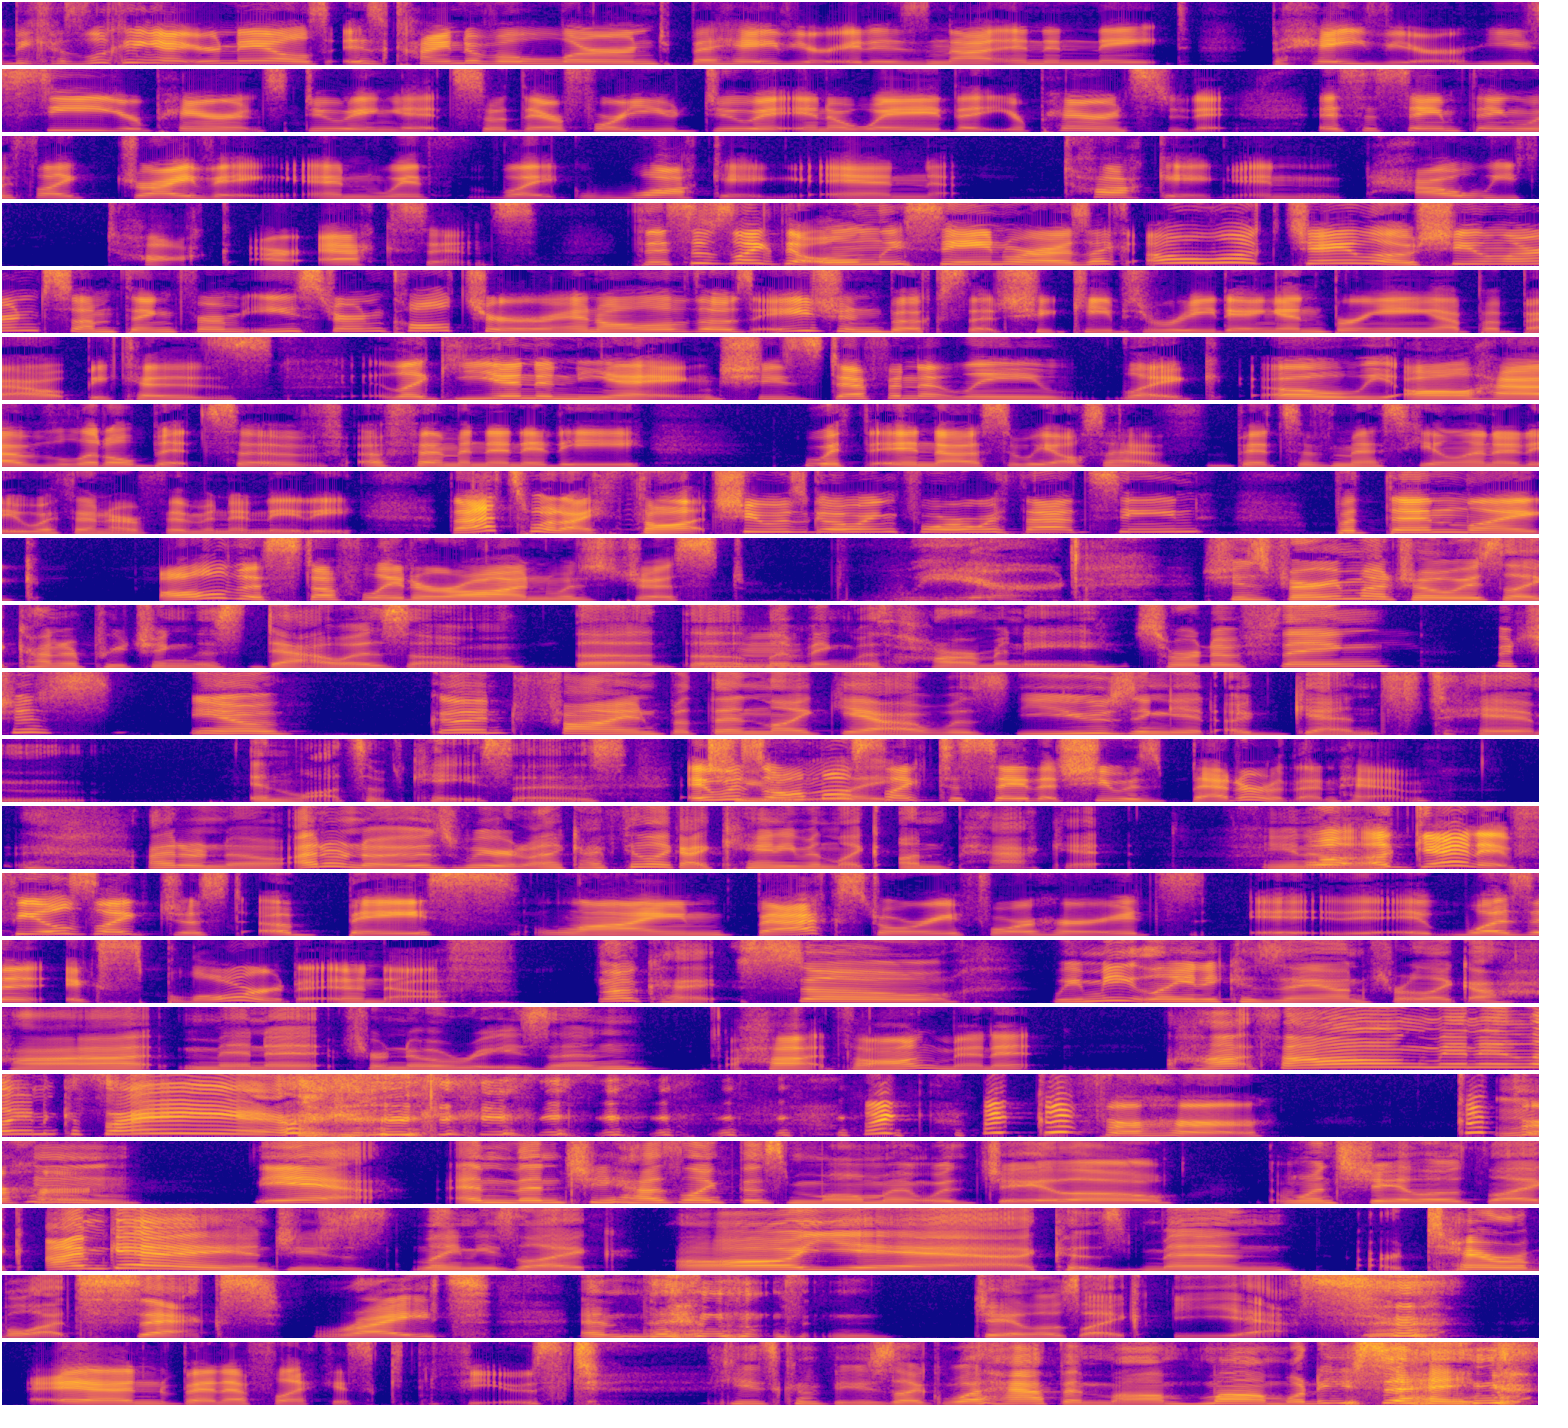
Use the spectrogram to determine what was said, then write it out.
because looking at your nails is kind of a learned behavior. It is not an innate behavior. You see your parents doing it, so therefore you do it in a way that your parents did it. It's the same thing with like driving and with like walking and talking and how we talk, our accents. This is like the only scene where I was like, "Oh, look, J Lo, she learned something from Eastern culture and all of those Asian books that she keeps reading and bringing up about because like yin and yang. She's definitely like, oh, we all have little bits of, of femininity within us. We also have bits of masculinity within our femininity. That's what I thought she was going for with that scene. But then, like, all this stuff later on was just weird. she's very much always like kind of preaching this Taoism, the the Mhm. living with harmony sort of thing, which is you know good, fine, but then like yeah, was using it against him in lots of cases. It was to, almost like- like to say that she was better than him. I don't know, I don't know. It was weird. Like I feel like I can't even like unpack it. You know? Well, again, it feels like just a baseline backstory for her. It's it, it wasn't explored enough. okay, so we meet Lainie Kazan for like a hot minute for no reason. A hot thong minute. A hot thong minute, Lainie Kazan. Like like good for her. Good for her. Mhm. Yeah. And then she has like this moment with J Lo. Once J Lo's like, "I'm gay," and she's Lainie's like, "Oh yeah, because men are terrible at sex, right?" And then J Lo's like, "Yes." And Ben Affleck is confused. He's confused, like, "What happened, mom? Mom, what are you saying?"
